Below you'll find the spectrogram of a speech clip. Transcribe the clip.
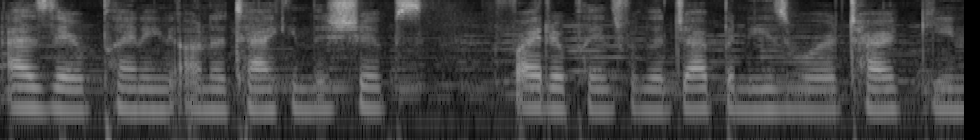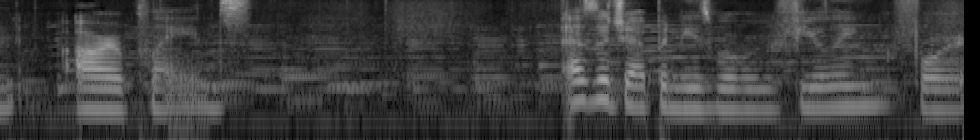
As they're planning on attacking the ships, fighter planes from the Japanese were attacking our planes. As the Japanese were refueling for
